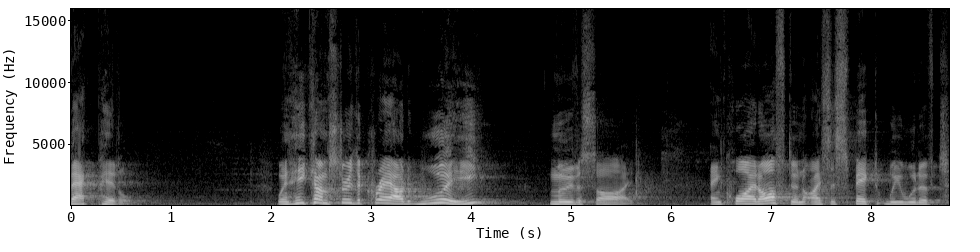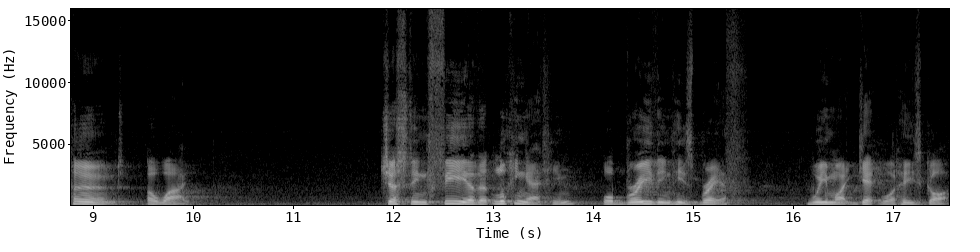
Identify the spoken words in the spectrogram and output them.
backpedal. When he comes through the crowd, we move aside. And quite often, I suspect we would have turned away, just in fear that looking at him or breathing his breath, we might get what he's got.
